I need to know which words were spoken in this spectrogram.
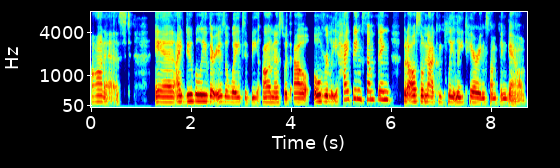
honest. And I do believe there is a way to be honest without overly hyping something, but also not completely tearing something down.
